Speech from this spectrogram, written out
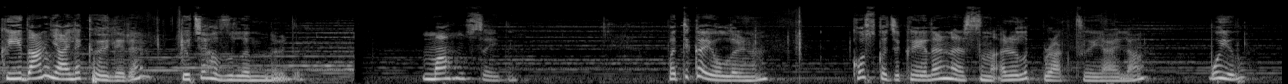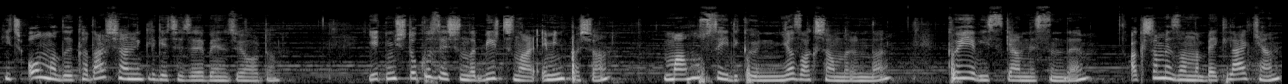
kıyıdan yayla köylere göçe hazırlanılırdı. Mahmut Seydi Patika yollarının koskoca kayaların arasına aralık bıraktığı yayla bu yıl hiç olmadığı kadar şenlikli geçeceğe benziyordu. 79 yaşında bir çınar Emin Paşa, Mahmut Seydi köyünün yaz akşamlarında köy evi iskemlesinde akşam ezanını beklerken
